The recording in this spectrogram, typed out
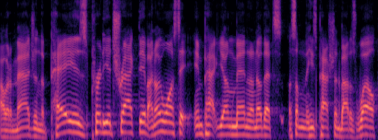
I would imagine the pay is pretty attractive. I know he wants to impact young men, and I know that's something that he's passionate about as well.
